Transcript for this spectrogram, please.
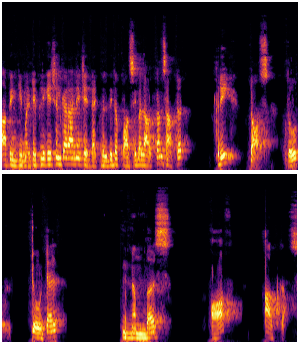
आप इनकी मल्टीप्लीकेशन करा लीजिए that will be the possible outcomes after three toss तो total numbers of outcomes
